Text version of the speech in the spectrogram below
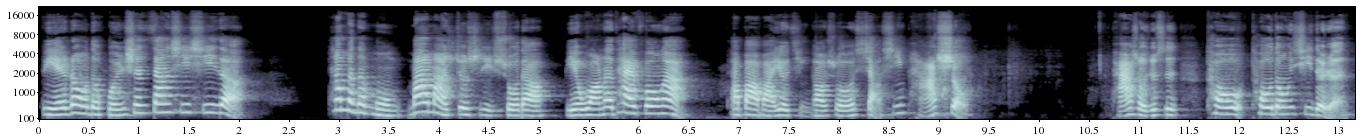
别弄得浑身脏兮兮的。”他们的母妈妈就是说道：“别玩了太疯啊。”他爸爸又警告说：“小心扒手，扒手就是偷偷东西的人，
